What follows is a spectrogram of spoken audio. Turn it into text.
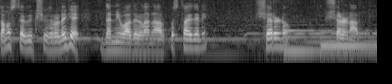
ಸಮಸ್ತ ವೀಕ್ಷಕರೊಳಗೆ ಧನ್ಯವಾದಗಳನ್ನು ಅರ್ಪಿಸ್ತಾ ಇದ್ದೇನೆ. ಶರಣು ಶರಣಾರ್ಥಿ.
